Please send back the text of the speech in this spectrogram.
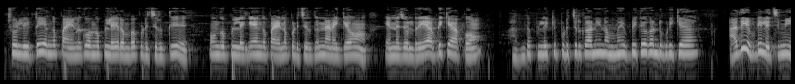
சொல்லிட்டு எங்க பையனுக்கு உங்க பிள்ளைய ரொம்ப பிடிச்சிருக்கு. உங்க பிள்ளைக்கு எங்க பையனை பிடிச்சிருக்குன்னு நினைக்கும். என்ன சொல்றியே? அப்படி கேட்போம். அந்த பிள்ளைக்கு பிடிச்சிருக்கானே நம்ம எப்படிக்கா கண்டுபிடிக்க? அது எப்படி லட்சுமி?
